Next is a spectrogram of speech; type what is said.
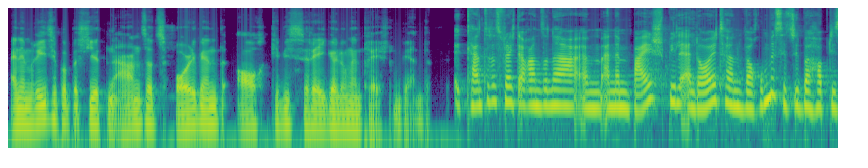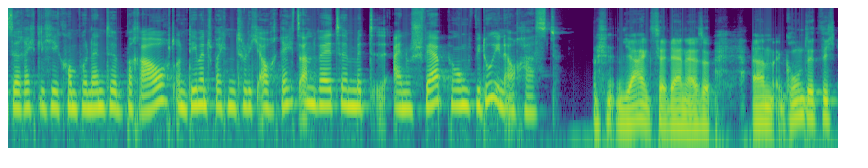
einem risikobasierten Ansatz folgend auch gewisse Regelungen treffen werden. Kannst du das vielleicht auch an so einer, ähm, an einem Beispiel erläutern, warum es jetzt überhaupt diese rechtliche Komponente braucht und dementsprechend natürlich auch Rechtsanwälte mit einem Schwerpunkt, wie du ihn auch hast? Ja, sehr gerne. Also ähm, grundsätzlich,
